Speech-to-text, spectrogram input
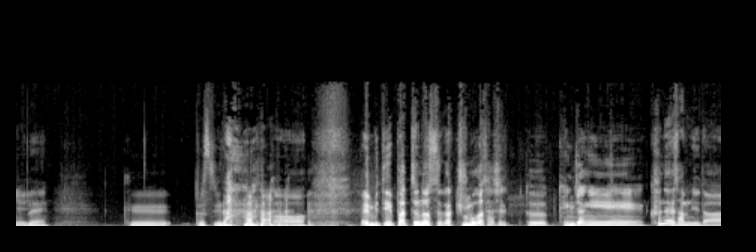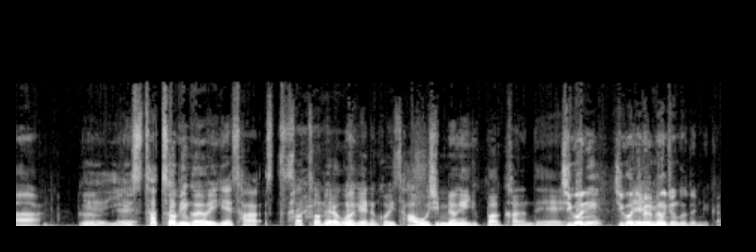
예, 예. 네. 그, 그렇습니다. 어, MBT 파트너스가 규모가 사실 그 굉장히 큰 회사입니다. 그 예, 이게 예. 스타트업인가요? 이게 사, 스타트업이라고 하기에는 거의 4, 50명에 육박하는데 직원이 직원이 예. 몇명 정도 됩니까?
